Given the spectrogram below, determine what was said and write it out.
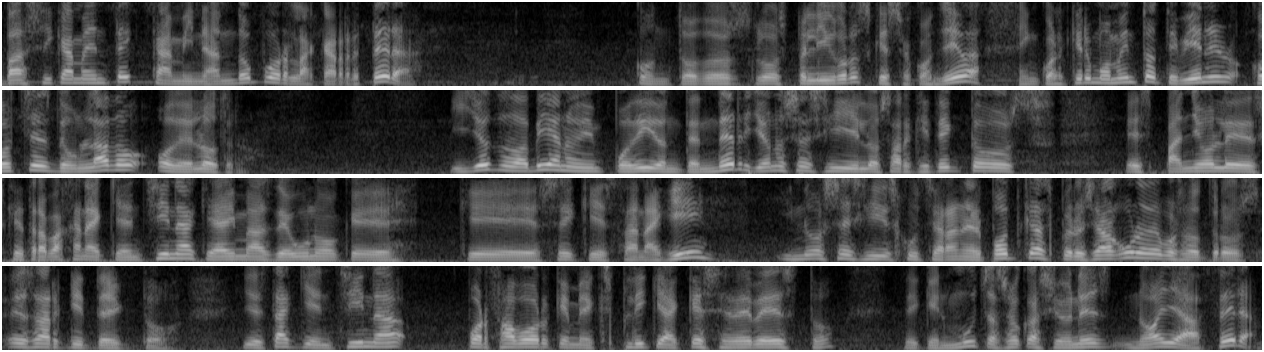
básicamente caminando por la carretera con todos los peligros que eso conlleva. En cualquier momento te vienen coches de un lado o del otro. Y yo todavía no he podido entender, yo no sé si los arquitectos españoles que trabajan aquí en China, que hay más de uno que, que sé que están aquí, y no sé si escucharán el podcast, pero si alguno de vosotros es arquitecto y está aquí en China, por favor que me explique a qué se debe esto de que en muchas ocasiones no haya acera.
